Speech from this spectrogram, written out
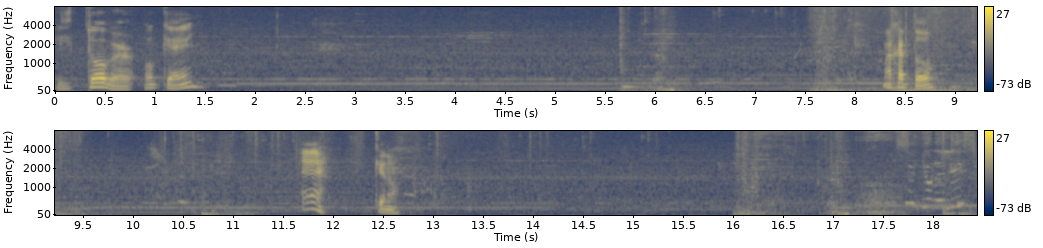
Piltover, ok. Bajar todo. Eh, que no. Señora Liz,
